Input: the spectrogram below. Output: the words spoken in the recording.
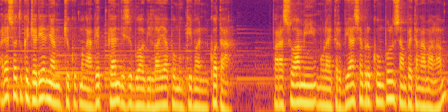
Ada suatu kejadian yang cukup mengagetkan di sebuah wilayah pemukiman kota. Para suami mulai terbiasa berkumpul sampai tengah malam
